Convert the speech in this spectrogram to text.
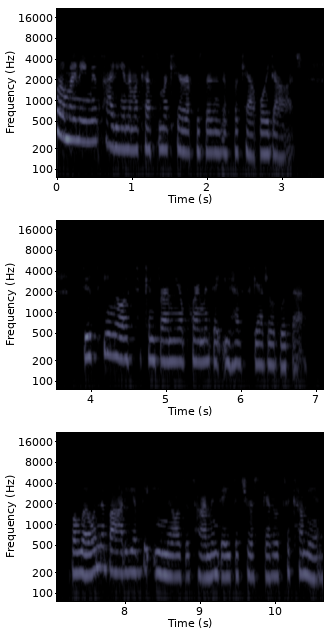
Hello, my name is Heidi and I'm a customer care representative for Cowboy Dodge. This email is to confirm your appointment that you have scheduled with us. Below in the body of the email is the time and date that you're scheduled to come in.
